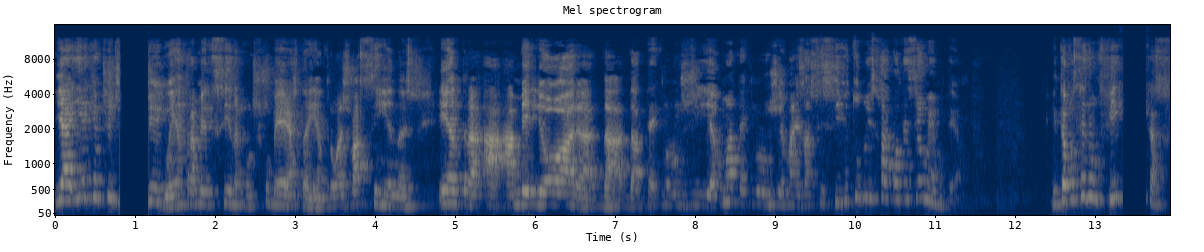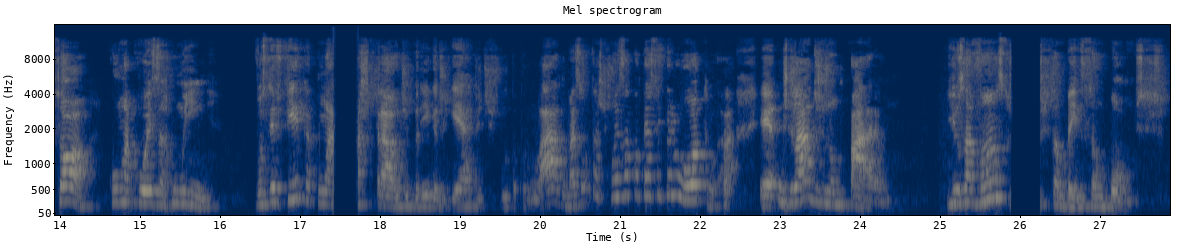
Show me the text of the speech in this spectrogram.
E aí é que eu te digo, entra a medicina com descoberta, entram as vacinas, entra a, a melhora da, da tecnologia, uma tecnologia mais acessível, tudo isso vai acontecer ao mesmo tempo. Então você não fica só com uma coisa ruim, você fica com a astral de briga, de guerra, de disputa por um lado, mas outras coisas acontecem pelo outro. É, os lados não param. E os avanços também são bons.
